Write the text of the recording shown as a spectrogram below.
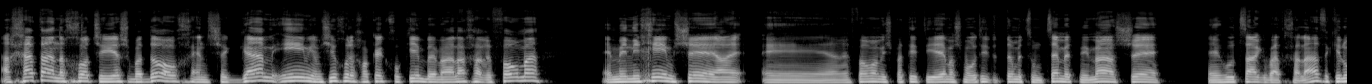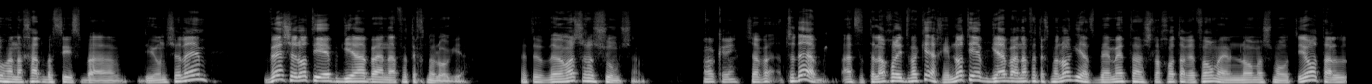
אחת ההנחות שיש בדוח הן שגם אם ימשיכו לחוקק חוקים במהלך הרפורמה, הם מניחים שהרפורמה המשפטית תהיה משמעותית יותר מצומצמת ממה שהוצג בהתחלה, זה כאילו הנחת בסיס בדיון שלהם, ושלא תהיה פגיעה בענף הטכנולוגיה. זה ממש רשום שם. אוקיי. Okay. עכשיו, אתה יודע, אז אתה לא יכול להתווכח, אם לא תהיה פגיעה בענף הטכנולוגיה, אז באמת השלכות הרפורמה הן לא משמעותיות על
